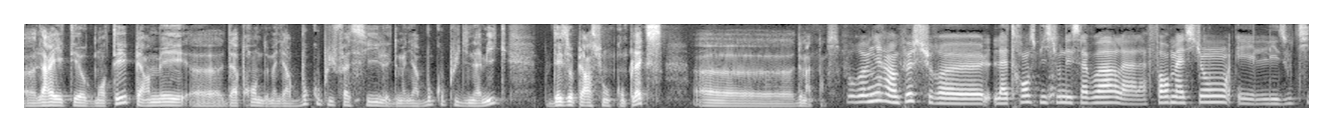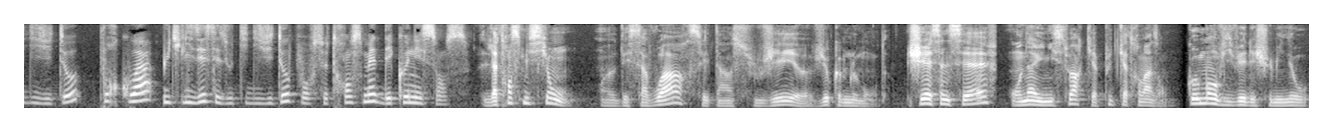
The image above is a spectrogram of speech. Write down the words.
euh, la réalité augmentée permet euh, d'apprendre de manière beaucoup plus facile et de manière beaucoup plus dynamique des opérations complexes de maintenance. Pour revenir un peu sur la transmission des savoirs, la, formation et les outils digitaux, pourquoi utiliser ces outils digitaux pour se transmettre des connaissances? La transmission euh, des savoirs, c'est un sujet euh, vieux comme le monde. Chez SNCF, on a une histoire qui a plus de 80 ans. Comment vivaient les cheminots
